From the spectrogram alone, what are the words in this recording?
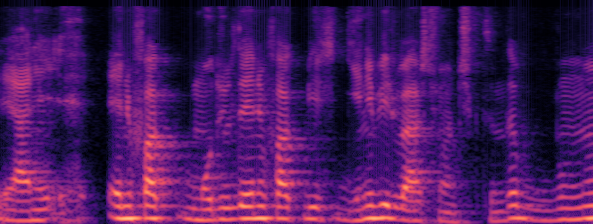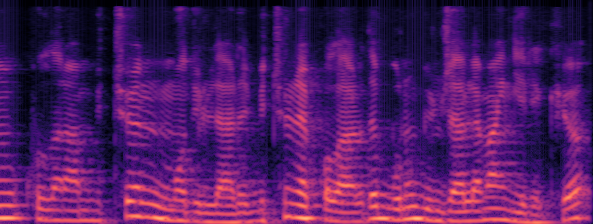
Yani en ufak modülde en ufak bir yeni bir versiyon çıktığında bunu kullanan bütün modüllerde, bütün repolarda bunu güncellemen gerekiyor.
